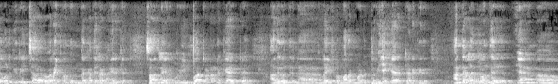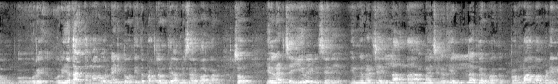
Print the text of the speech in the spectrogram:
லெவலுக்கு ரீச் ஆகிற வரைக்கும் வந்து இந்த கதையில் நான் இருக்கேன். ஸோ அதில் எனக்கு ஒரு இம்பார்ட்டண்டான கேரக்டர் அது வந்து நான் லைஃப்பில் மறக்க மாட்டேன். பெரிய கேரக்டர் எனக்கு அந்த அளவுக்கு வந்து என் ஒரு ஒரு யதார்த்தமான ஒரு நடிப்பை வந்து இந்த படத்தில் வந்து அமீர் சாரை பார்க்கலாம் ஸோ இதில் நடித்த ஹீரோயினும் சரி இவங்க நடித்த எல்லா அண்ணா அண்ணாச்சிலேருந்து எல்லா பேரும் வந்து பிரமாதமாக பண்ணியிருக்காங்க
